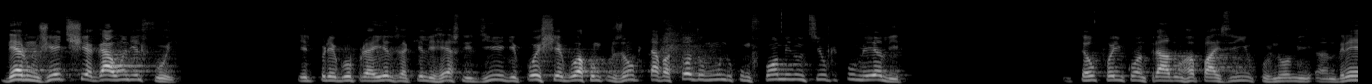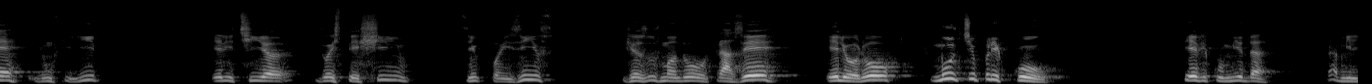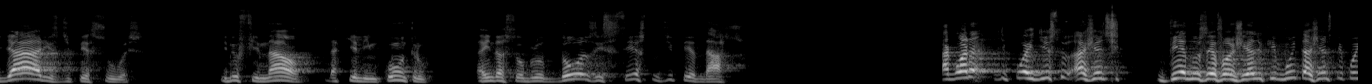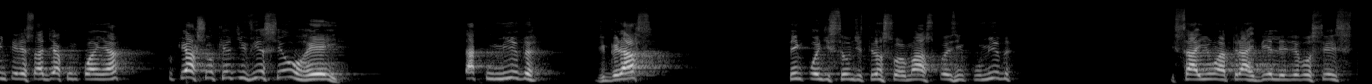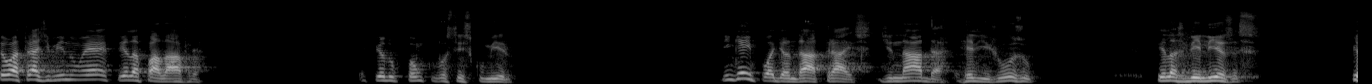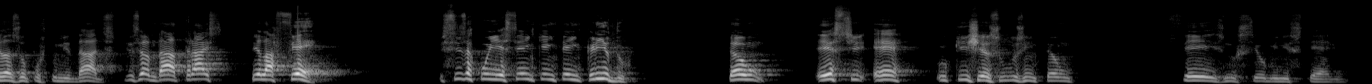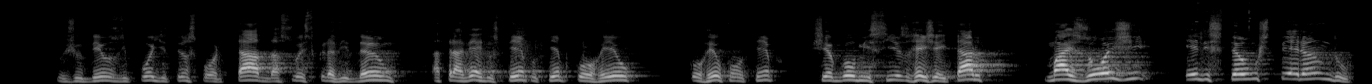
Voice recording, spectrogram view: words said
Deram um jeito de chegar onde ele foi. Ele pregou para eles aquele resto de dia e depois chegou à conclusão que estava todo mundo com fome e não tinha o que comer ali. Então foi encontrado um rapazinho por nome André e um Felipe. Ele tinha dois peixinhos, cinco pãezinhos, Jesus mandou trazer, ele orou, multiplicou, teve comida para milhares de pessoas. E no final daquele encontro, ainda sobrou 12 cestos de pedaço. Agora, depois disso, a gente vê nos evangelhos que muita gente ficou interessada em acompanhar, porque achou que ele devia ser o rei. Dá comida de graça, tem condição de transformar as coisas em comida? E saíam atrás dele e diziam, vocês estão atrás de mim não é pela palavra, é pelo pão que vocês comeram. Ninguém pode andar atrás de nada religioso pelas belezas, pelas oportunidades. Precisa andar atrás pela fé. Precisa conhecer em quem tem crido. Então, este é o que Jesus então fez no seu ministério. Os judeus, depois de transportados da sua escravidão, através dos tempos, o tempo correu, correu com o tempo, chegou o Messias, rejeitaram, mas hoje eles estão esperando.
